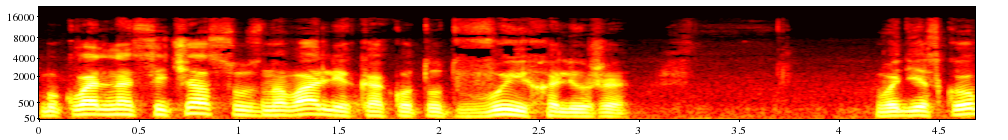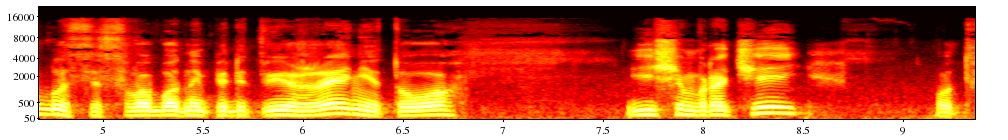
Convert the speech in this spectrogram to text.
буквально сейчас узнавали, как вот тут выехали уже в Одесской области, свободное передвижение, то ищем врачей. Вот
